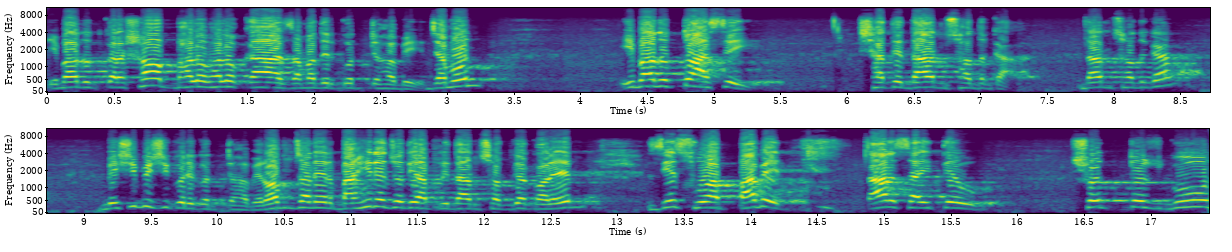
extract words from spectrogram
ইবাদত করা সব ভালো ভালো কাজ আমাদের করতে হবে। যেমন, ইবাদত তো আছেই, সাথে দান, সদকা। দান, সদকা বেশি বেশি করে করতে হবে। রমজানের বাহিরে যদি আপনি দান, সদকা করেন, যে সোয়াব পাবেন, তার চাইতেও সত্তর গুণ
